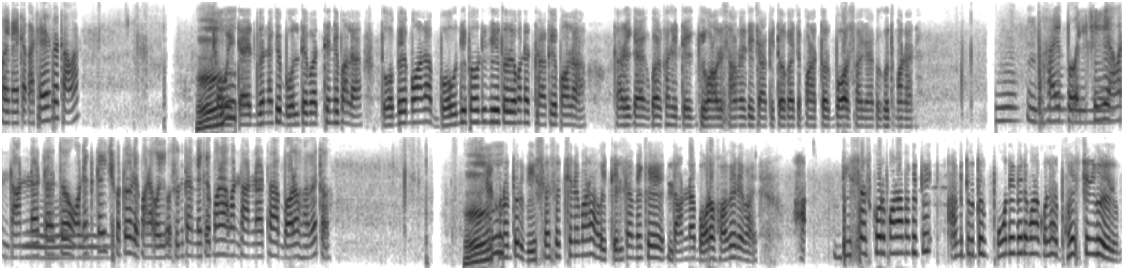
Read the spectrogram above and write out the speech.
ওই মেয়েটা কাছে এসবে তো আমার ওইটা আসবে নাকি বলতে না পালা। তবে মারা বৌদি বৌদি দিয়ে তোর ওখানে থাকে তাদেরকে একবার খালি দেখবি আমাদের সামনে দিয়ে যাবি তোর কাছে মারা তোর বস হয়ে যাবে গুদ মারা ভাই বলছি যে আমার ডান্ডাটা তো অনেকটাই ছোট রে মানে ওই ওষুধটা মেখে পরে আমার ডান্ডাটা বড় হবে তো। এখনও তোর বিশ্বাস হচ্ছে না মারা? ওই তেলটা মেখে ডান্ডা বড় হবে রে ভাই। বিশ্বাস কর মারা আমাকে তুই আমি তো তোর ফোনে মেরে মারা গলার ভয়েস চেঞ্জ করে দিলাম।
